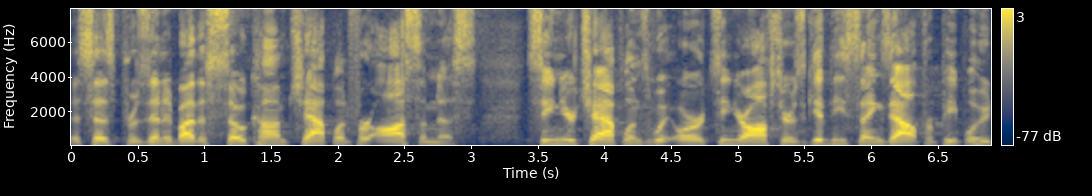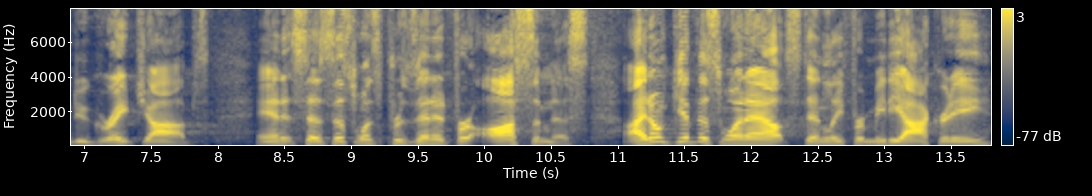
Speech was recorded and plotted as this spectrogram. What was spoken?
It says presented by the SOCOM chaplain for awesomeness. Senior chaplains or senior officers give these things out for people who do great jobs. And it says this one's presented for awesomeness. I don't give this one out, Stenley, for mediocrity.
